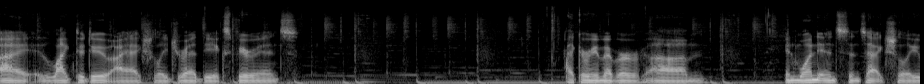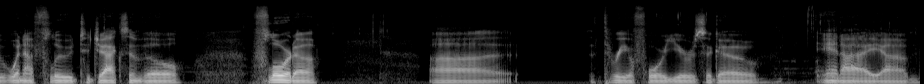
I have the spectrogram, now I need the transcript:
I like to do. I actually dread the experience. I can remember um, in one instance actually when I flew to Jacksonville, Florida uh, three or four years ago, and I um,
